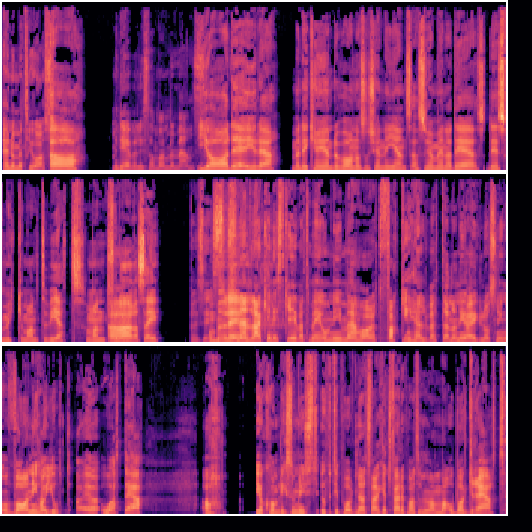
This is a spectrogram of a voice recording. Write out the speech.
Endometrios. ja, Men det är väl i samband med mens? ja det är ju det. Men det kan ju ändå vara någon som känner igen sig, alltså jag menar det, är- det är så mycket man inte vet, som man inte får Ja. lära sig. Precis. Om hur det är. snälla kan ni skriva till mig om ni med har ett fucking helvete när ni har ägglossning och vad ni har gjort äh, åt det. Ah, jag kom liksom nyss upp till poddnätverket för jag hade pratat med mamma och bara grät.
